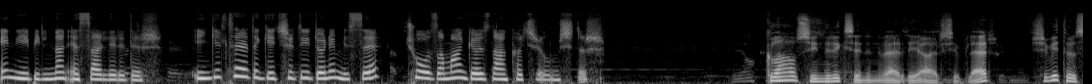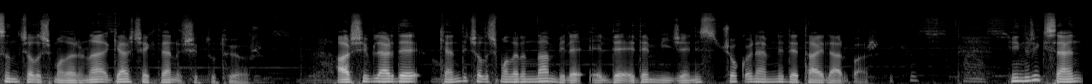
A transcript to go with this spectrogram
en iyi bilinen eserleridir. İngiltere'de geçirdiği dönem ise çoğu zaman gözden kaçırılmıştır. Klaus Hinriksen'in verdiği arşivler, Schwitters'ın çalışmalarına gerçekten ışık tutuyor. Arşivlerde kendi çalışmalarından bile elde edemeyeceğiniz çok önemli detaylar var. Hinriksen,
